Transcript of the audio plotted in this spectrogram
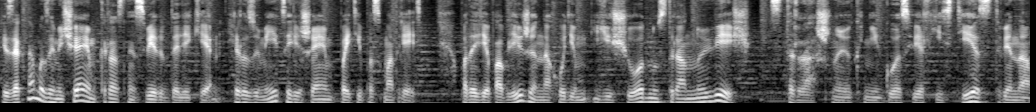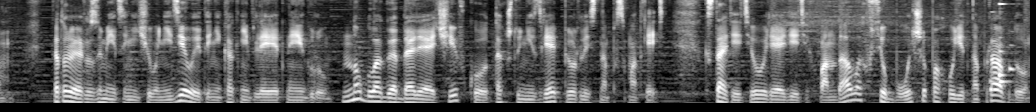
Из окна мы замечаем красный свет вдалеке и, разумеется, решаем пойти посмотреть. Подойдя поближе, находим еще одну странную вещь – страшную книгу о сверхъестественном, которая, разумеется, ничего не делает и никак не влияет на игру, но благо дали ачивку, так что не зря перлись на посмотреть. Кстати, теория о детях-вандалах все больше походит на правду,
